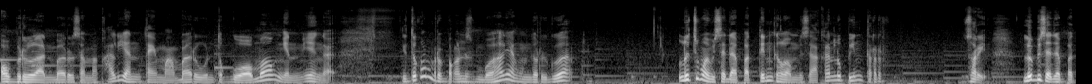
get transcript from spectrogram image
obrolan baru sama kalian tema baru untuk gue omongin ya nggak? Itu kan merupakan sebuah hal yang menurut gue lu cuma bisa dapetin kalau misalkan lu pinter sorry lu bisa dapat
